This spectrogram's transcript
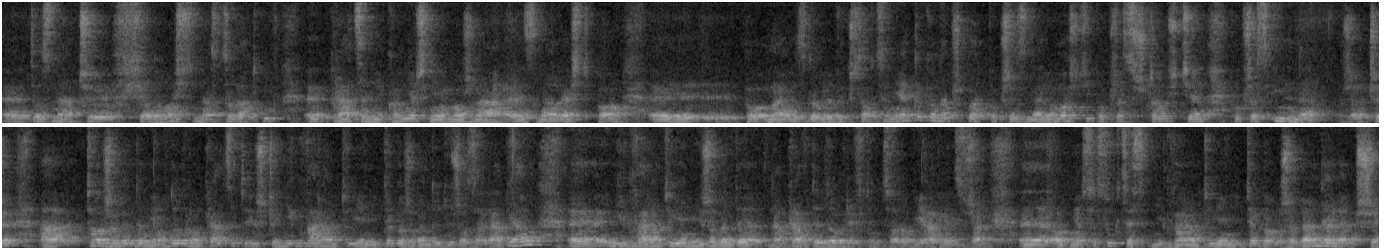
E, To znaczy w świadomości nastolatków e, pracę niekoniecznie można e, znaleźć po, po, mając dobre wykształcenie, tylko na przykład poprzez znajomości, poprzez szczęście, poprzez inne rzeczy, a to, że będę miał dobrą pracę, to jeszcze nie gwarantuje mi tego, że będę dużo zarabiał, nie gwarantuje mi, że będę naprawdę dobry w tym, co robię, a więc, że odniosę sukces, nie gwarantuje mi tego, że będę lepszy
